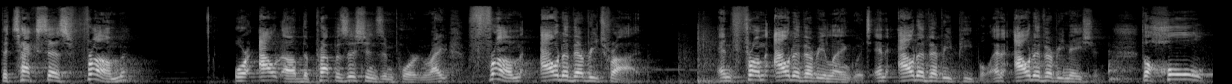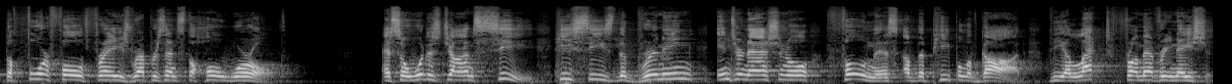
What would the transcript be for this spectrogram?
The text says from or out of. The preposition's important, right? From out of every tribe, and from out of every language, and out of every people, and out of every nation. The whole, the fourfold phrase represents the whole world. And so, what does John see? He sees the brimming international fullness of the people of God, the elect from every nation.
